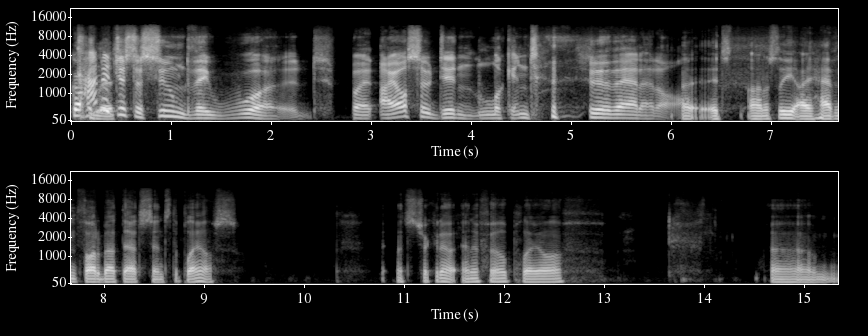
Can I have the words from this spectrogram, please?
kind of just assumed they would, but I also didn't look into that at all. Uh, it's honestly, I haven't thought about that since the playoffs. Let's check it out. NFL playoff. Um,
